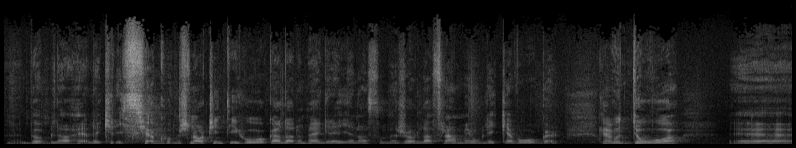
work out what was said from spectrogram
bubbla eller kris. Jag kommer snart inte ihåg alla de här grejerna som rullar fram i olika vågor. Och då eh,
